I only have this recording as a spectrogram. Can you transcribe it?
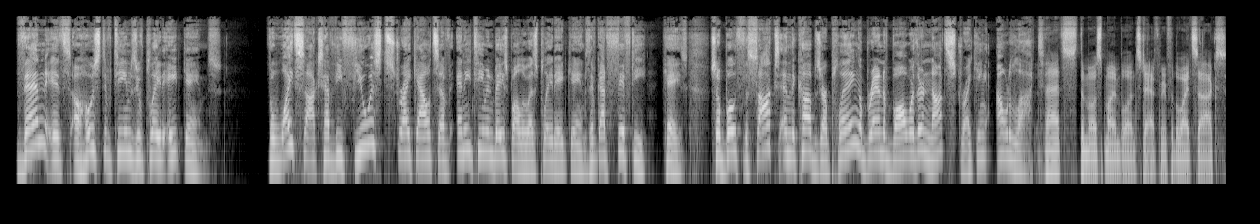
Then it's a host of teams who've played eight games. The White Sox have the fewest strikeouts of any team in baseball who has played eight games. They've got 50 Ks. So both the Sox and the Cubs are playing a brand of ball where they're not striking out a lot. That's the most mind blowing stat for me for the White Sox.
